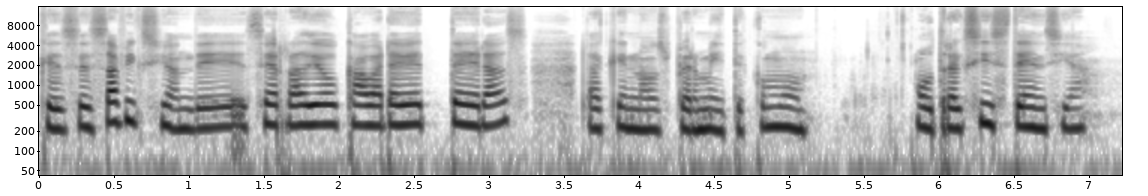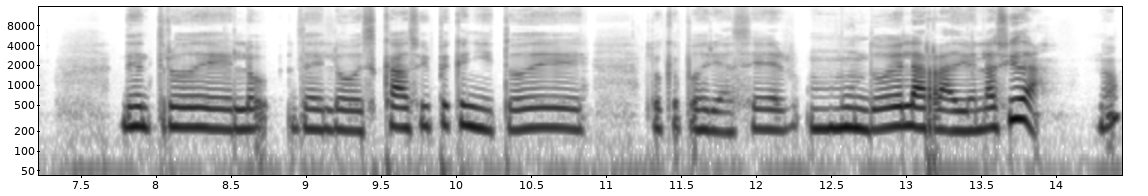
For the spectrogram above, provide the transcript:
Que es esa ficción de ser radio cabareteras la que nos permite como otra existencia dentro de lo, de lo escaso y pequeñito de lo que podría ser un mundo de la radio en la ciudad, ¿no?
